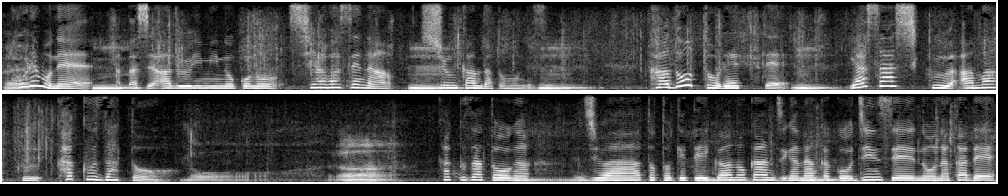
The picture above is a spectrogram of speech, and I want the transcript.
はいこれもね、うん私ある意味のこの幸せな瞬間だと思うんです。うん。角取れて、うん。優しく甘く角砂糖。角砂糖がじわーっと溶けていくあの感じがなんかこう人生の中で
